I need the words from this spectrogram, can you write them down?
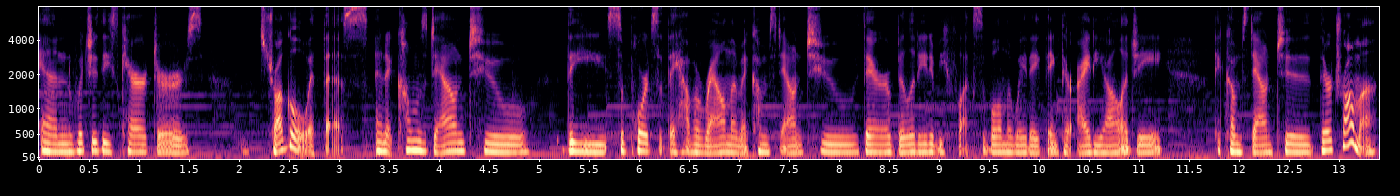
and which of these characters struggle with this. And it comes down to the supports that they have around them. It comes down to their ability to be flexible in the way they think, their ideology. It comes down to their trauma.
